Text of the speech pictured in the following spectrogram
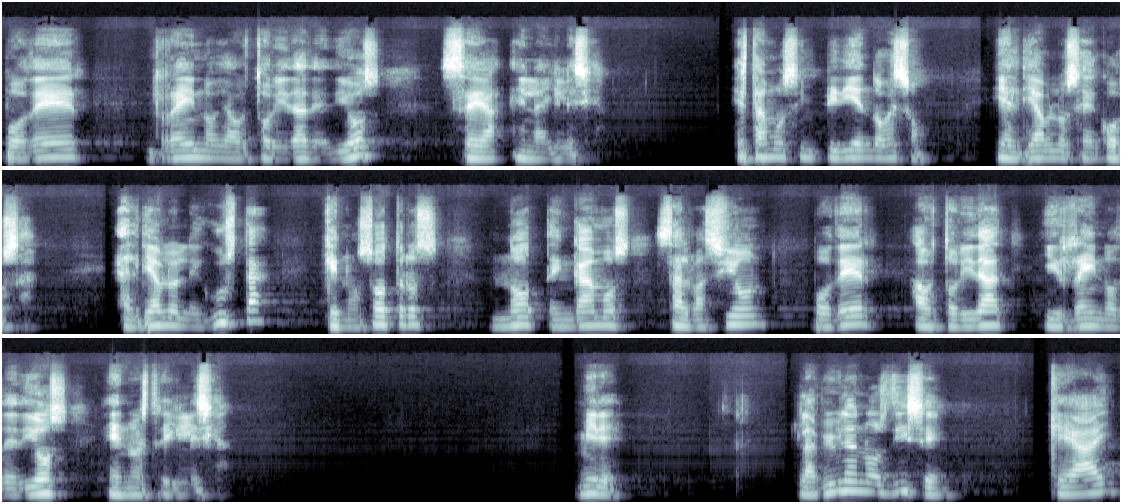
poder, reino y autoridad de Dios sea en la iglesia. Estamos impidiendo eso y el diablo se goza. Al diablo le gusta que nosotros no tengamos salvación, poder, autoridad y reino de Dios en nuestra iglesia. Mire, la Biblia nos dice que hay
